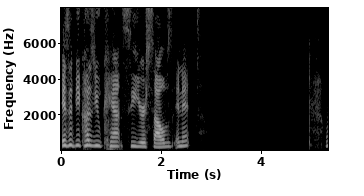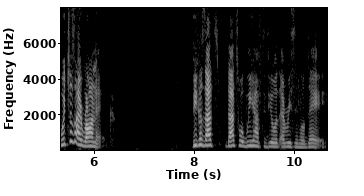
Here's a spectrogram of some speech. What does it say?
Is it because you can't see yourselves in it? Which is ironic. Because that's that's what we have to deal with every single day.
